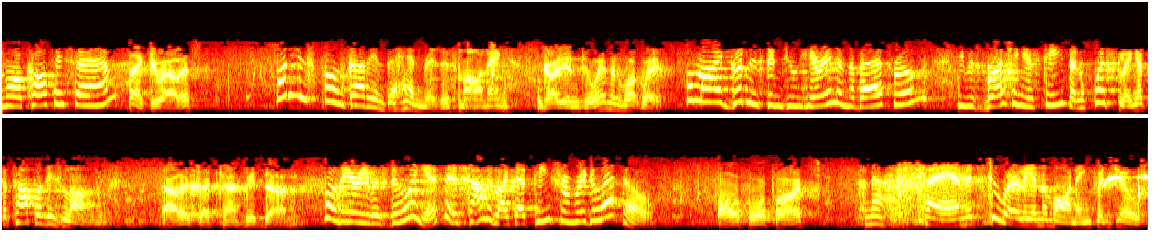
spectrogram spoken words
More coffee, Sam? Thank you, Alice. What do you suppose got into Henry this morning? Got into him in what way? Oh, my goodness, didn't you hear him in the bathroom? He was brushing his teeth and whistling at the top of his lungs. Alice, that can't be done. Well, there he was doing it. It sounded like that piece from Rigoletto. All four parts? Now, Sam, it's too early in the morning for jokes.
